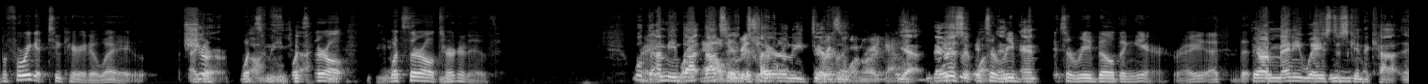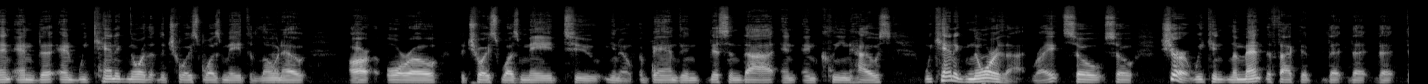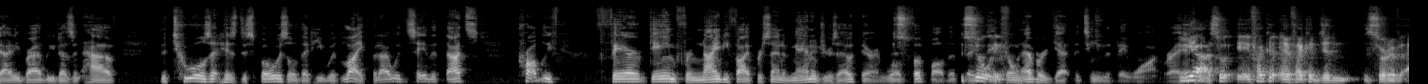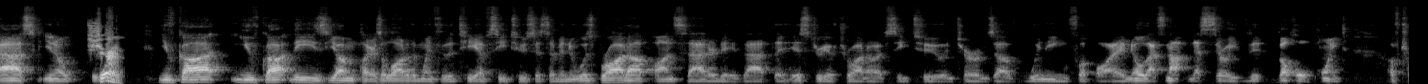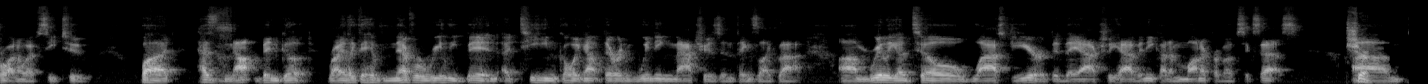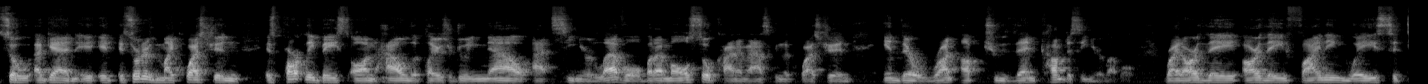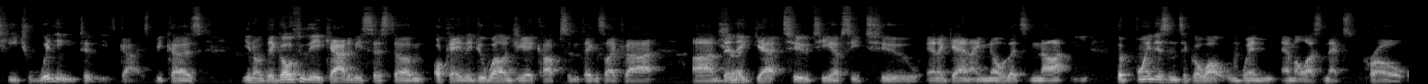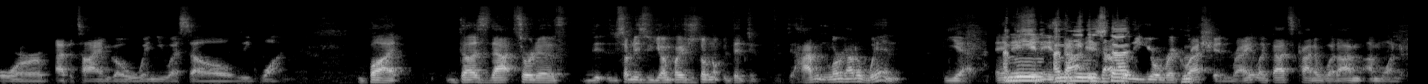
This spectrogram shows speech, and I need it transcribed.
before we get too carried away sure what's I mean, what's their what's their alternative well, right? I mean that, that's an entirely different. There is one right now. Yeah, there it's, is it's one. a re- and, and, it's a rebuilding year, right? I, the, there are many ways to mm. skin a cat, and and the, and we can't ignore that the choice was made to loan out our Oro. The choice was made to, you know, abandon this and that and, and clean house. We can't ignore that, right? So, so sure, we can lament the fact that that that that Daddy Bradley doesn't have the tools at his disposal that he would like. But I would say that that's probably fair game for 95% of managers out there in world football that they, so they if, don't ever get the team that they want right yeah so if i could if i could sort of ask you know sure you've got you've got these young players. A lot of them went through the TFC two system, and it was brought up on Saturday that the history of Toronto FC two in terms of winning football. I know that's not necessarily the, the whole point of Toronto FC two, but has not been good, right? Like they have never really been a team going out there and winning matches and things like that. Um, really, until last year, did they actually have any kind of monicum of success? Sure. Um, so again, it, it's sort of my question is partly based on how the players are doing now at senior level, but I'm also kind of asking the question in their run up to then come to senior level, right? Are they are they finding ways to teach winning to these guys because you know they go through the academy system, okay, they do well in GA cups and things like that. Um, sure. Then they get to TFC two, and again, I know that's not the point isn't to go out and win MLS Next Pro or at the time go win USL League One. but does that sort of some of these young players just don't know they haven't learned how to win yet? And I mean, is I that, mean, is is that, that- really your regression, right? Like that's kind of what I'm I'm wondering.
